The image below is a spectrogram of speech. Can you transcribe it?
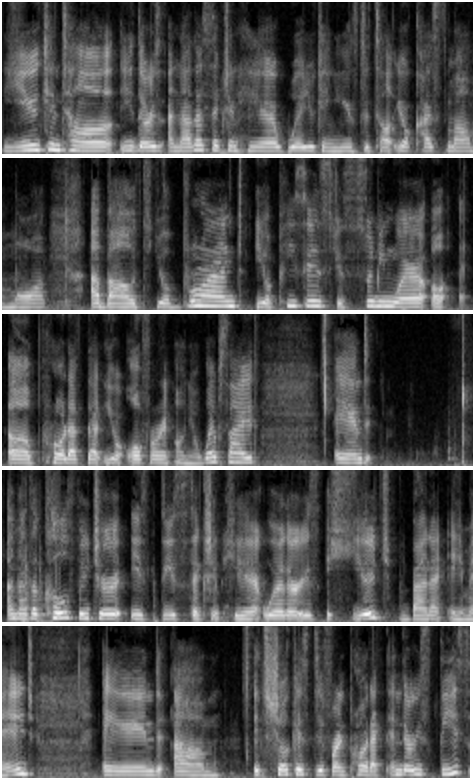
you can tell there's another section here where you can use to tell your customer more about your brand your pieces your swimming wear or a product that you're offering on your website. And Another cool feature is this section here where there is a huge banner image and um, it showcases different product and there is this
